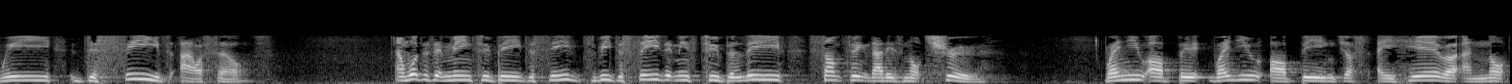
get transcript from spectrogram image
we deceive ourselves. And what does it mean to be deceived? To be deceived, it means to believe something that is not true. When you are, be, when you are being just a hearer and not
